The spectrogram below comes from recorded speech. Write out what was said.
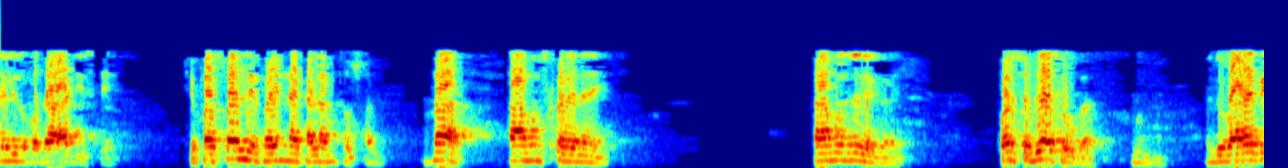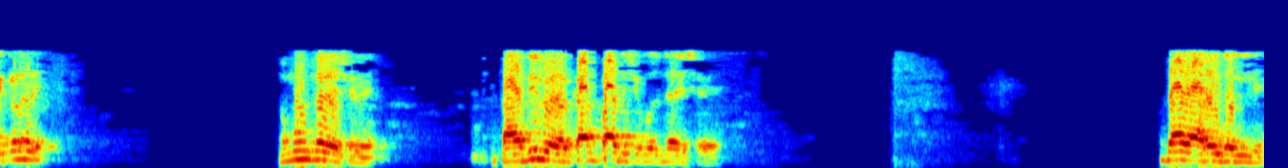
دلیل خدا حدیث ته چې فصل فإن کلم تصل دا تاموس کړه نه دی تاموس نه دی کړی پر سبیا څوکا دوباره پکړه دی نو مونږ نه شوی تعدیل ورکان پاتې شي مونږ نه شوی دا هغه دلیل دی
